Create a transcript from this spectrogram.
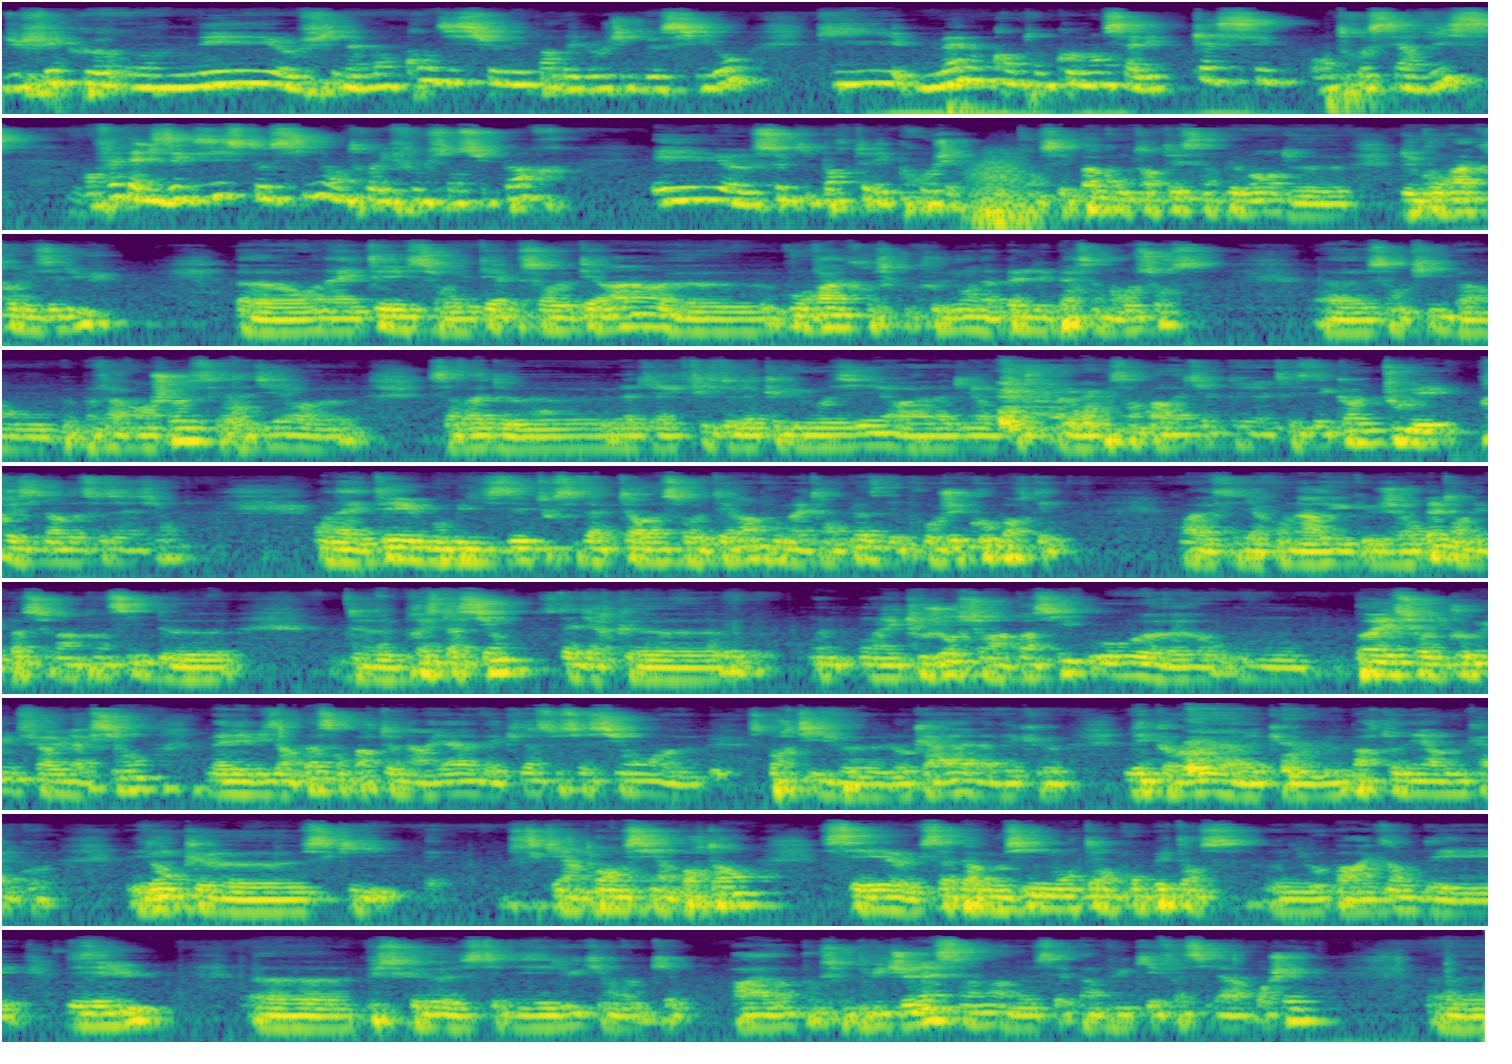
du fait qu'on est euh, finalement conditionné par des logiques de silo qui, même quand on commence à les casser entre services, en fait, elles existent aussi entre les fonctions support et euh, ceux qui portent les projets. On ne s'est pas contenté simplement de, convaincre les élus, on a été sur, sur le terrain euh, convaincre ce que nous on appelle les personnes ressources, euh, sans qui bah, on ne peut pas faire grand-chose, c'est-à-dire ça va de la directrice de l'accueil du loisir à la directrice, passant par la directrice d'école, tous les présidents d'associations. On a été mobiliser tous ces acteurs-là sur le terrain pour mettre en place des projets coportés. Voilà, c'est-à-dire qu'on arrive, je répète, on n'est pas sur un principe de, de prestation, c'est-à-dire que on, est toujours sur un principe où on peut aller sur une commune faire une action, mais elle est mise en place en partenariat avec l'association euh, sportive euh, locale, avec euh, l'école, avec le partenaire local. Quoi. Et donc, ce, qui, ce qui est un point aussi important, c'est que ça permet aussi de monter en compétence au niveau, par exemple, des, élus, puisque c'est des élus qui ont, par exemple, pour ce public jeunesse, hein, c'est pas un public qui est facile à approcher,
